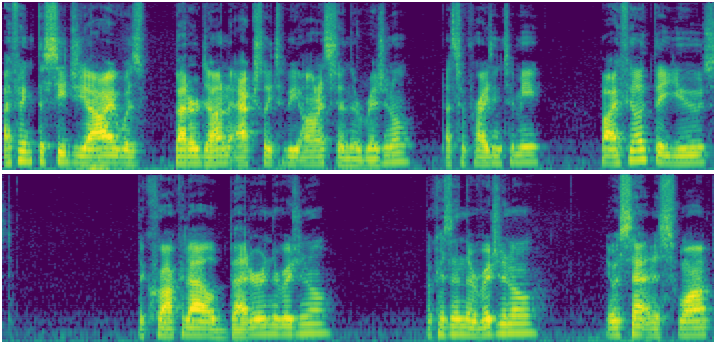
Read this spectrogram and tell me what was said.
I think the CGI was better done, actually, to be honest, in the original. That's surprising to me. But I feel like they used the crocodile better in the original. Because in the original, it was set in a swamp,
